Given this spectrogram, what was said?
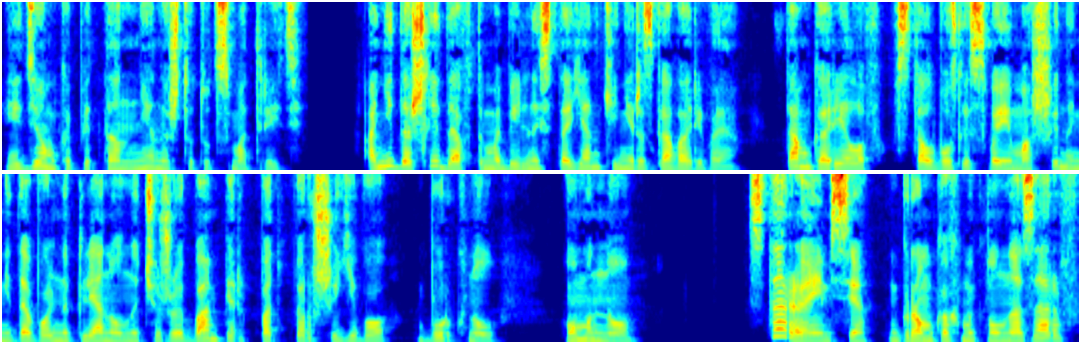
«Идем, капитан, не на что тут смотреть». Они дошли до автомобильной стоянки, не разговаривая. Там Горелов встал возле своей машины, недовольно глянул на чужой бампер, подперший его, буркнул. «Умно». «Стараемся», — громко хмыкнул Назаров,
